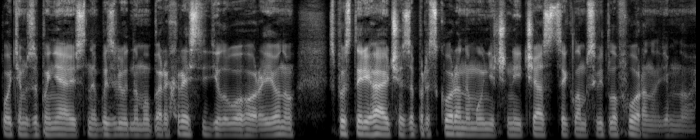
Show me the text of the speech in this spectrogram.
Потім зупиняюсь на безлюдному перехресті ділового району, спостерігаючи за прискореним у нічний час циклом світлофора наді мною.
